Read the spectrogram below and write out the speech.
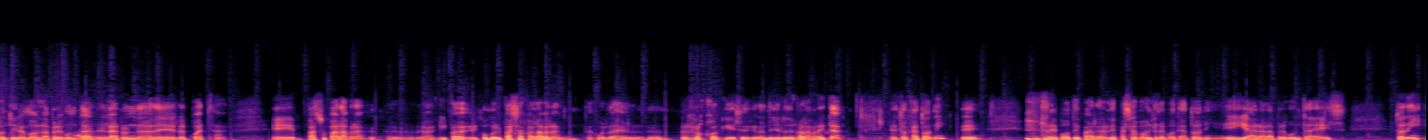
Continuamos la pregunta en la ronda de respuestas. Eh, paso palabra, eh, aquí pa- como el pasapalabra, ¿te acuerdas el, el rosco aquí ese grande lleno de palabritas? Le toca a Tony, ¿eh? Rebote para, le pasamos el rebote a Tony y ahora la pregunta es, Tony,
